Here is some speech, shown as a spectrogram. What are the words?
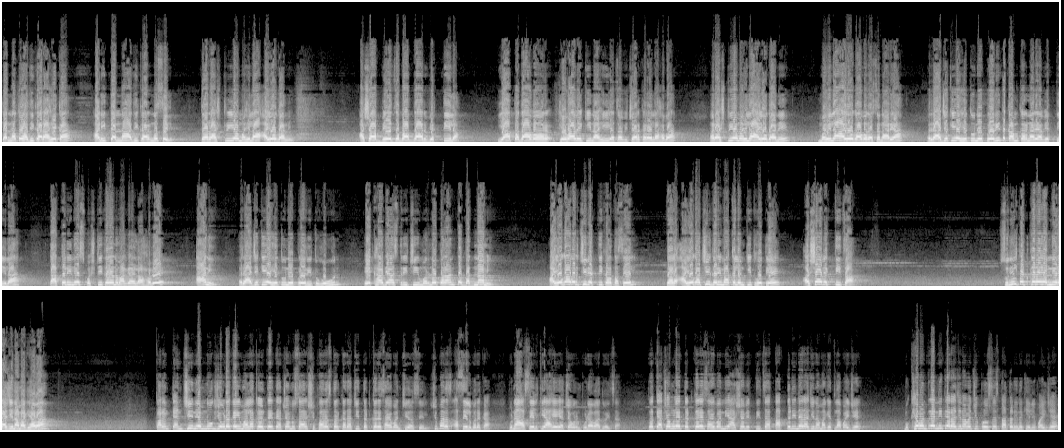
त्यांना तो अधिकार आहे का? आणि त्यांना अधिकार नसेल तर राष्ट्रीय महिला आयोगाने अशा बेजबाबदार व्यक्तीला या पदावर ठेवावे की नाही याचा विचार करायला हवा. राष्ट्रीय महिला आयोगाने महिला आयोगावर असणाऱ्या राजकीय हेतूने प्रेरित काम करणाऱ्या व्यक्तीला तातडीने स्पष्टीकरण मागायला हवे आणि राजकीय हेतूने प्रेरित होऊन एखाद्या स्त्रीची मरणोपरांत बदनामी आयोगावरची व्यक्ती करत असेल तर आयोगाची गरिमा कलंकित होते अशा व्यक्तीचा सुनील तटकरे यांनी राजीनामा घ्यावा. कारण त्यांची नेमणूक जेवढं काही मला कळतंय त्याच्यानुसार शिफारस तर कदाचित तटकरे साहेबांची असेल. शिफारस असेल बरं का? पुन्हा असेल की आहे याच्यावरून पुन्हा वाद व्हायचा. तर त्याच्यामुळे तटकरे साहेबांनी अशा व्यक्तीचा तातडीने राजीनामा घेतला पाहिजे. मुख्यमंत्र्यांनी त्या राजीनाम्याची प्रोसेस तातडीने केली पाहिजे.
